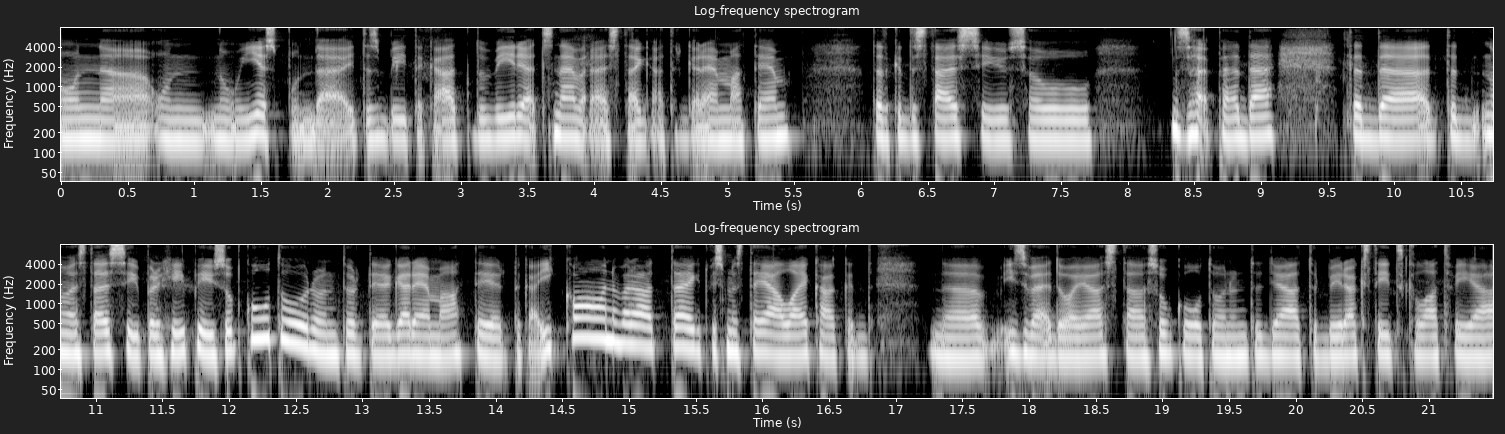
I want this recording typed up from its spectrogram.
Un, un nu, iespundēja. Tas bija tā, ka vīrietis nevarēja staigāt ar gariem matiem. Tad, kad es taisīju savu ZPD. Tad, eh, tad nu, es taisīju par hipiju subkultūru, un tur tie garie mati ir ikona, varētu teikt, vismaz tajā laikā, kad uh, izveidojās tā subkultūra. Tad, jā, tur bija rakstīts, ka Latvijā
